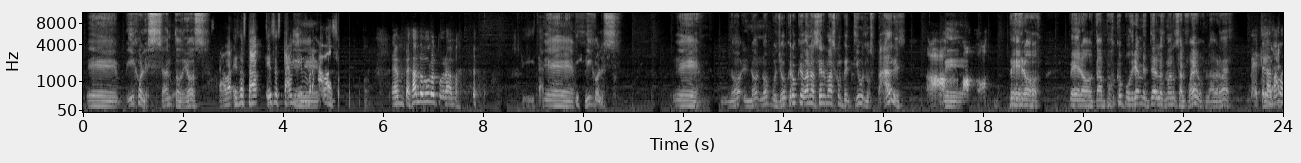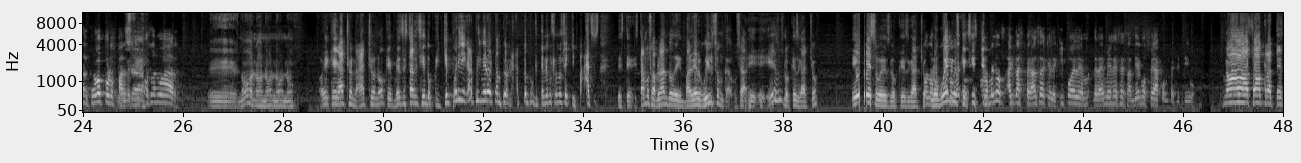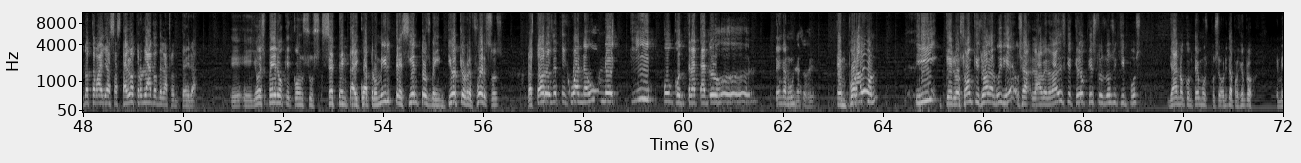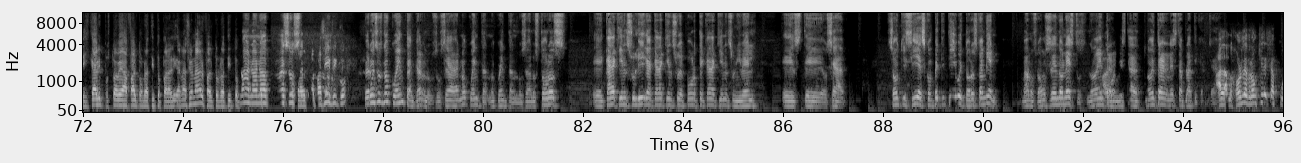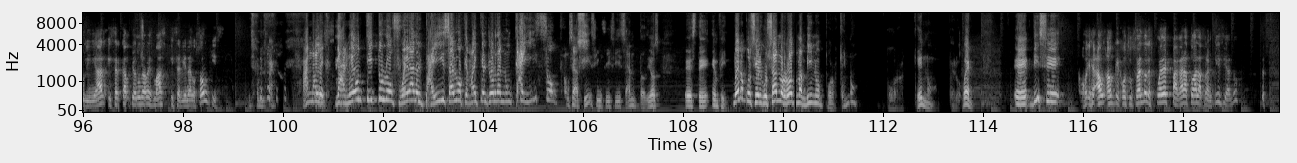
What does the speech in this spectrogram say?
Eh, híjoles, santo Dios. Esa está, esa está bien eh, brava. Empezando duro el programa. Eh, híjoles. Eh, no, no, no, pues yo creo que van a ser más competitivos los padres. Eh, pero, pero tampoco podrían meter las manos al fuego, la verdad. Mete las manos al fuego por los padres, no, no, no, no, no. Oye, qué gacho Nacho, ¿no? Que en vez de estar diciendo quién puede llegar primero al campeonato porque tenemos unos equipazos, este, estamos hablando de Valer Wilson, o sea, eh, eh, eso es lo que es gacho. Eso es lo que es gacho. Lo, bueno es que existe. Por lo menos hay la esperanza de que el equipo de la MLS de San Diego sea competitivo. No, Sócrates, no te vayas hasta el otro lado de la frontera. eh, yo espero que con sus 74.328 refuerzos, los toros de Tijuana, un equipo contratador, tengan un temporadón y que los Sonkis lo hagan muy bien. O sea, la verdad es que creo que estos dos equipos, ya no contemos, pues ahorita, por ejemplo, en Mexicali, pues todavía falta un ratito para la Liga Nacional, falta un ratito no, no, no, esos, para el Pacífico. Pero esos no cuentan, Carlos, o sea, no cuentan, no cuentan. O sea, los toros, eh, cada quien en su liga, cada quien en su deporte, cada quien en su nivel. Este, o sea, Sonkis sí es competitivo y toros también Vamos, vamos siendo honestos, no entran, en esta, no entran en esta plática. A lo mejor LeBron quiere chapulinear y ser campeón una vez más y se viene a los Zonkis. Ándale, gané un título fuera del país, algo que Michael Jordan nunca hizo. O sea, sí, sí, sí, sí, santo Dios. Este, en fin. Bueno, pues si el gusano Rodman vino, ¿por qué no? ¿Por qué no? Pero bueno, eh, dice. Oye, aunque con su sueldo les puede pagar a toda la franquicia, ¿no?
